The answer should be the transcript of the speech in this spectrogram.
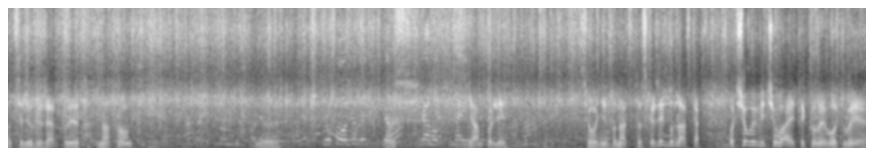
Оце люди жертвують на фронт. Е, Проходили. Ямполі. Сьогодні 12. Скажіть, будь ласка, от що ви відчуваєте, коли от ви,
